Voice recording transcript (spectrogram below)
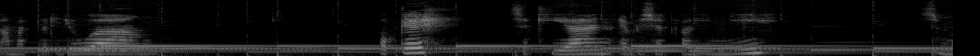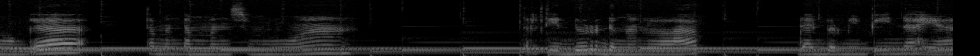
Selamat berjuang. Oke sekian episode kali ini. Semoga teman-teman semua tertidur dengan lelap dan bermimpi indah ya.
